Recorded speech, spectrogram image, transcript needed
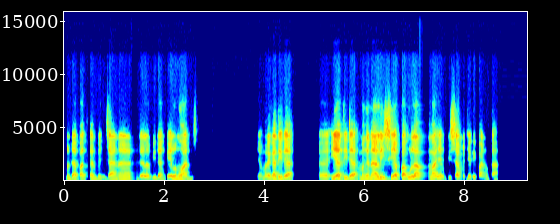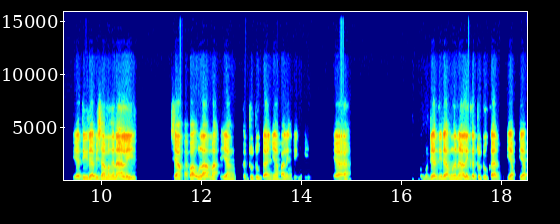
mendapatkan bencana dalam bidang keilmuan. Ya, mereka tidak eh, ia tidak mengenali siapa ulama yang bisa menjadi panutan. Ia tidak bisa mengenali siapa ulama yang kedudukannya paling tinggi. Ya, Kemudian tidak mengenali kedudukan tiap-tiap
